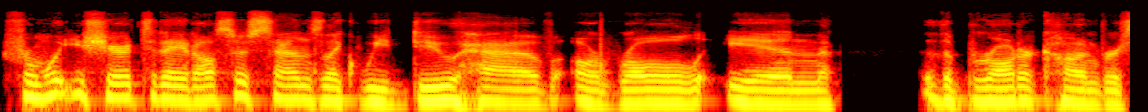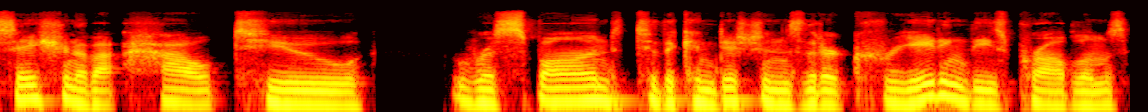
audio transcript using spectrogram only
from what you shared today, it also sounds like we do have a role in the broader conversation about how to respond to the conditions that are creating these problems,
